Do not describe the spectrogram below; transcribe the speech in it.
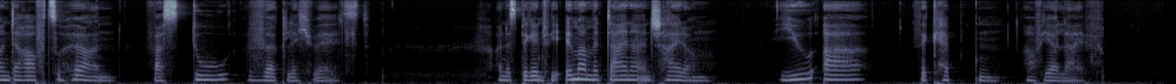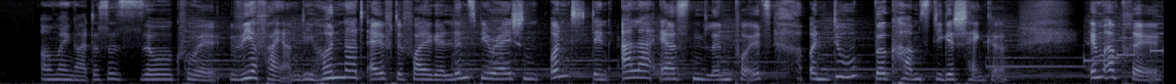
und darauf zu hören, was du wirklich willst. Und es beginnt wie immer mit deiner Entscheidung. You are the captain of your life. Oh mein Gott, das ist so cool. Wir feiern die 111. Folge Linspiration und den allerersten Linpuls und du bekommst die Geschenke. Im April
